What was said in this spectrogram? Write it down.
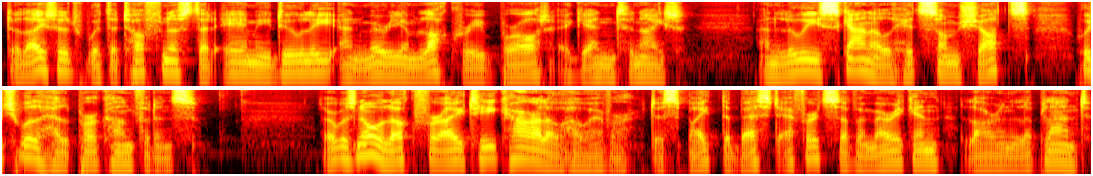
Delighted with the toughness that Amy Dooley and Miriam Lockery brought again tonight, and Louise Scannell hit some shots which will help her confidence. There was no luck for IT Carlow, however, despite the best efforts of American Lauren LaPlante.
